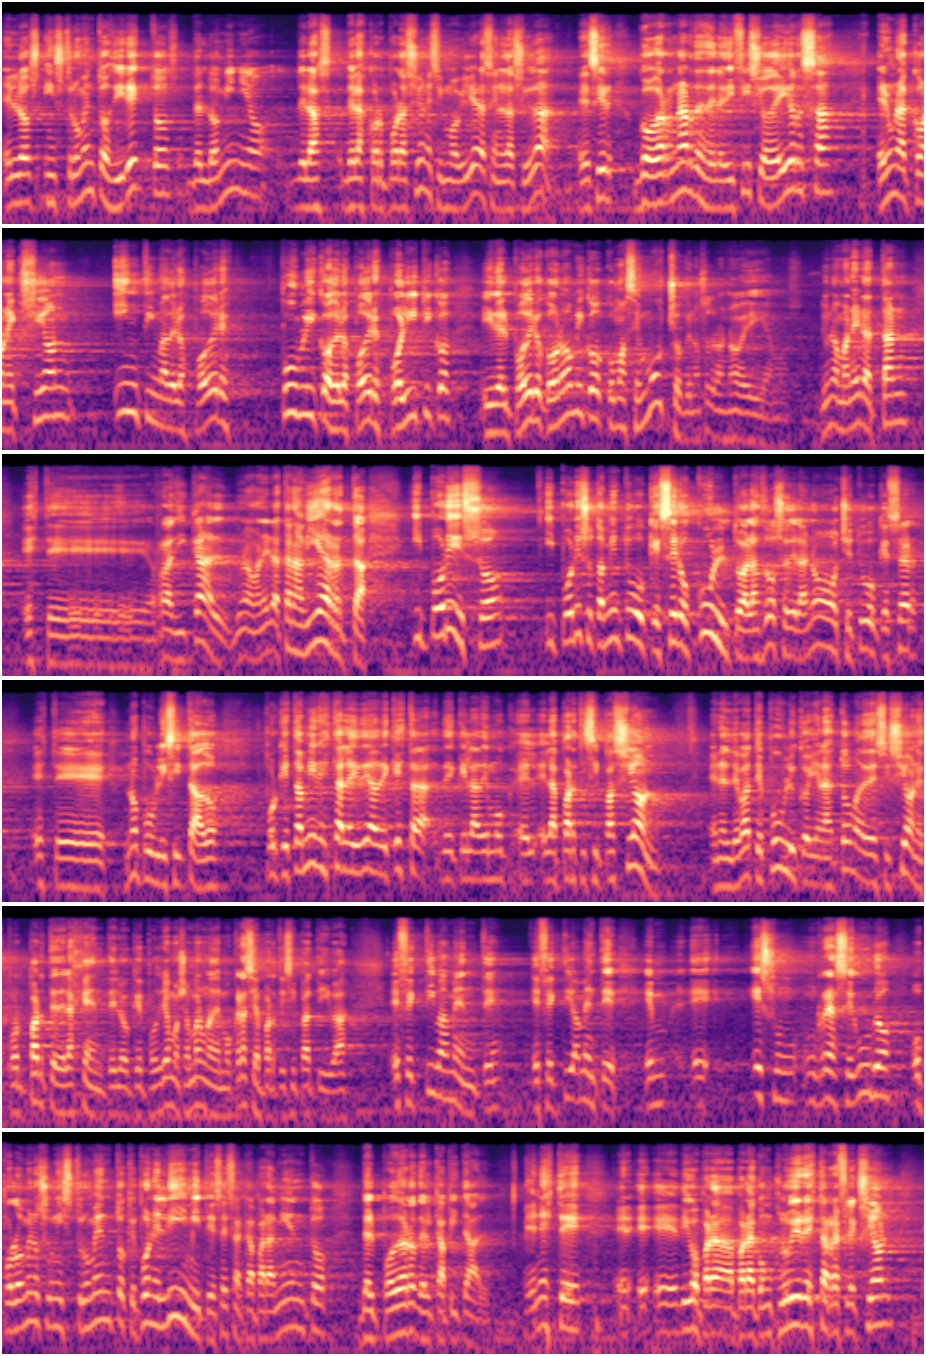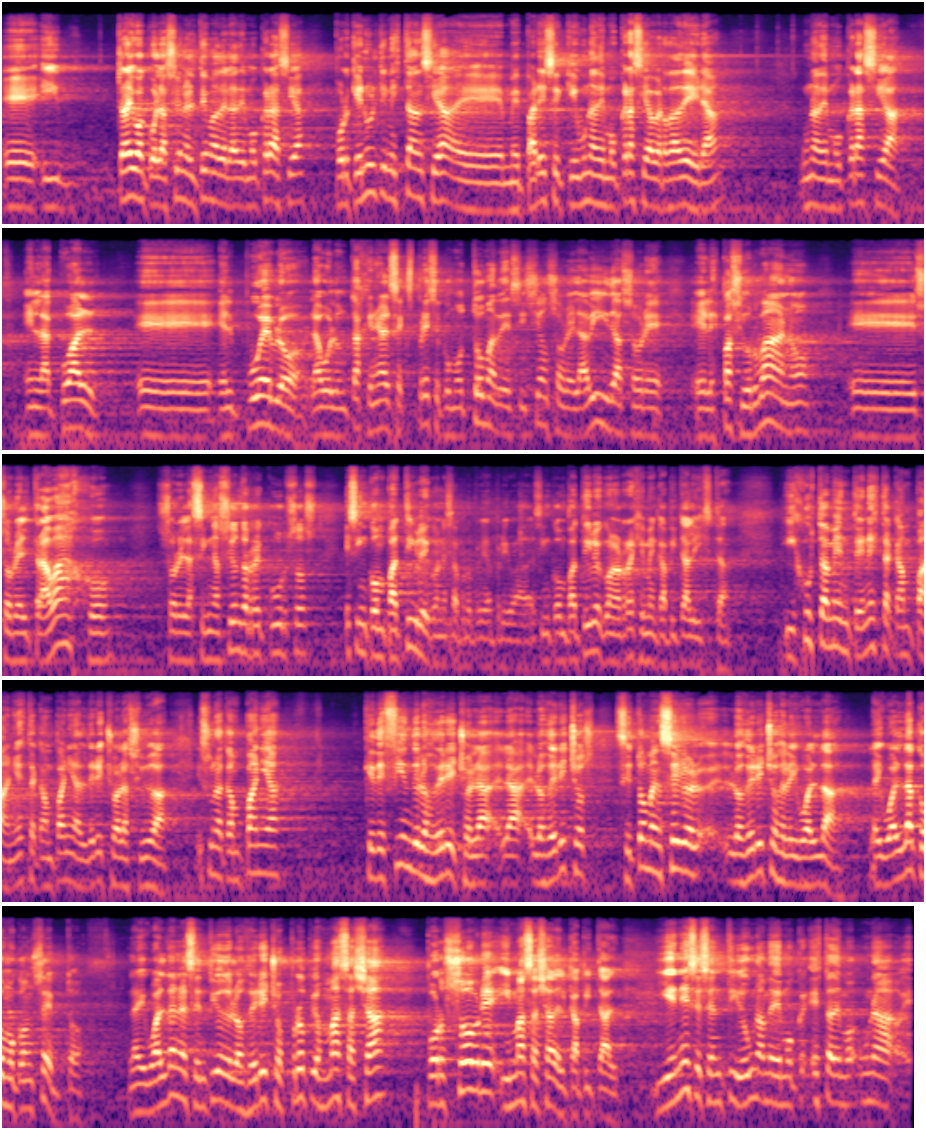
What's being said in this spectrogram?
en los instrumentos directos del dominio de las, corporaciones inmobiliarias en la ciudad. Es decir, gobernar desde el edificio de IRSA en una conexión íntima de los poderes públicos, de los poderes políticos y del poder económico, como hace mucho que nosotros no veíamos. De una manera tan este, radical, de una manera tan abierta. Y por eso y por eso también tuvo que ser oculto a las 12 de la noche, tuvo que ser este, no publicitado, porque también está la idea de que, esta, de que la, participación en el debate público y en la toma de decisiones por parte de la gente, lo que podríamos llamar una democracia participativa, efectivamente, efectivamente em, eh, es un, un, reaseguro o por lo menos un instrumento que pone límites a ese acaparamiento del poder del capital en este, eh, eh, eh, digo, para, concluir esta reflexión y traigo a colación el tema de la democracia, porque en última instancia me parece que una democracia verdadera, una democracia en la cual el pueblo, la voluntad general se exprese como toma de decisión sobre la vida, sobre el espacio urbano, sobre el trabajo, sobre la asignación de recursos, es incompatible con esa propiedad privada, es incompatible con el régimen capitalista. Y justamente en esta campaña, esta campaña del derecho a la ciudad, es una campaña que defiende los derechos, los derechos, se toma en serio los derechos de la igualdad, la igualdad como concepto, la igualdad en el sentido de los derechos propios más allá, por sobre y más allá del capital. Y en ese sentido,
